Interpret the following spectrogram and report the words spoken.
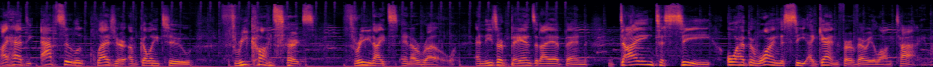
I had the absolute pleasure of going to three concerts, three nights in a row. And these are bands that I have been dying to see or have been wanting to see again for a very long time.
